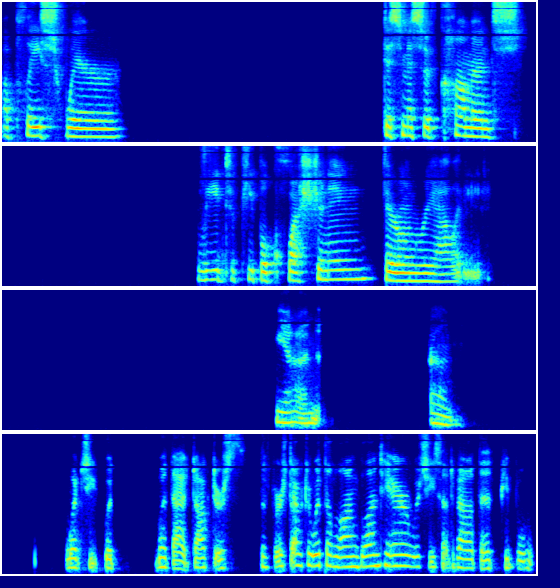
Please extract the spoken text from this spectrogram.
a place where dismissive comments lead to people questioning their own reality. Yeah, and um what she what what that doctor's the first doctor with the long blonde hair, which she said about that people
